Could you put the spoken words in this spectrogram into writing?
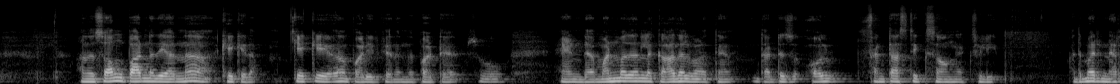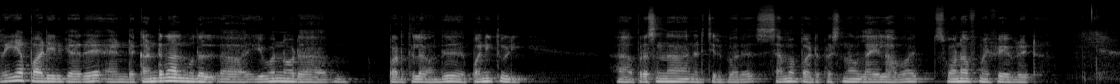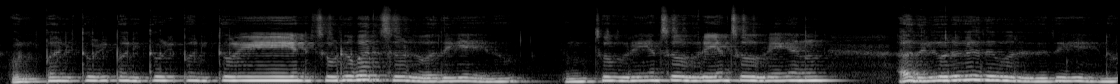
அந்த சாங் பாடினது யாருன்னா கேகே தான். கேகே தான் பாடியிருக்காரு அந்த பாட்டு. ஸோ அண்ட் uh, மன்மதனில் காதல் வளர்த்தேன். That is all fantastic song actually அது மாதிரி நிறையா பாடியிருக்காரு. அண்ட் கண்டநாள் முதல் uh, இவனோட படத்தில் வந்து பனித்துளி uh, பிரசன்னா நடிச்சிருப்பார். செம்ம பாட்டு. Prasanna லைலாவும். It's one of my favourite உன் பனித்துளி பனித்துளி பனித்துளி என் சுடுவது சுடுவது ஏனோ? உன் சூரியன் சூரியன் சூரியன் அதில் ஒரு விது ஏனோ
